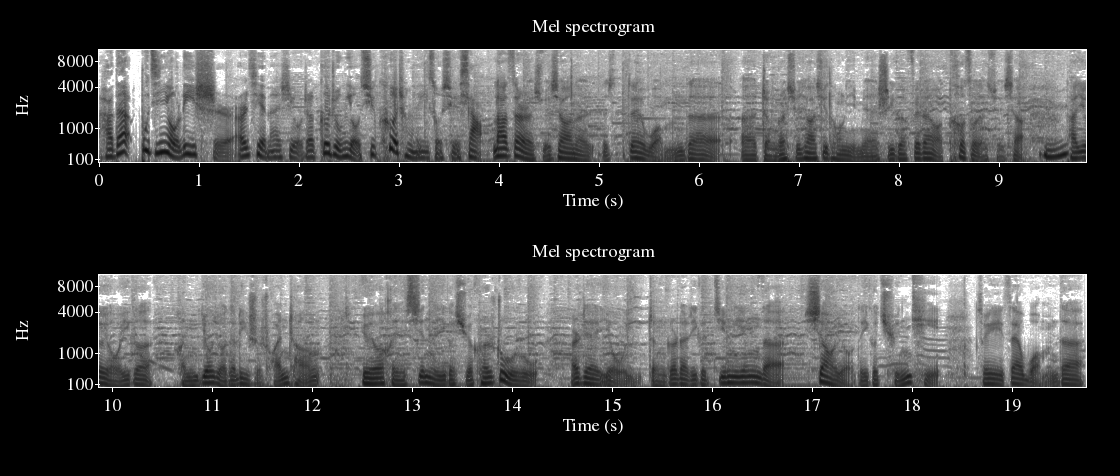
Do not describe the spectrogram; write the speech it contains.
好的，不仅有历史，而且呢是有着各种有趣课程的一所学校。拉塞尔学校呢，在我们的呃整个学校系统里面是一个非常有特色的学校。嗯，它又有一个很悠久的历史传承，又有很新的一个学科注入，而且有整个的一个精英的校友的一个群体，所以在我们的。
